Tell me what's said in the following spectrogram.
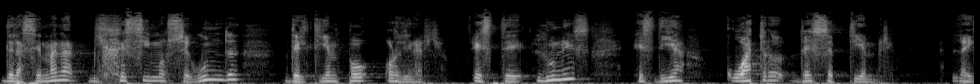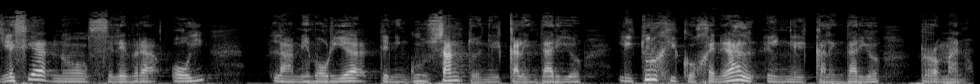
de la semana vigésimo segunda del tiempo ordinario. Este lunes es día 4 de septiembre. La Iglesia no celebra hoy la memoria de ningún santo en el calendario litúrgico general, en el calendario romano.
